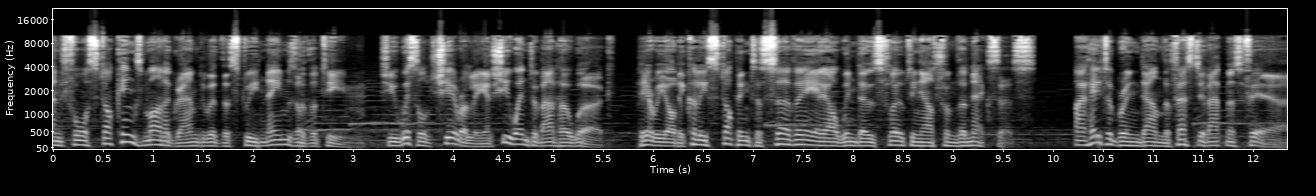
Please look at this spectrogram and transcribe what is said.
and four stockings monogrammed with the street names of the team. She whistled cheerily as she went about her work, periodically stopping to survey AR windows floating out from the Nexus. I hate to bring down the festive atmosphere,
